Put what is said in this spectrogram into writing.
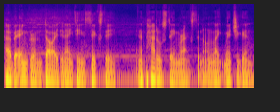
Herbert Ingram died in 1860 in a paddle steamer accident on Lake Michigan,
